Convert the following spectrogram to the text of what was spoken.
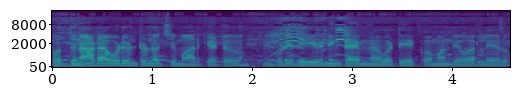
పొద్దున అడావుడి ఉంటుండొచ్చు ఈ మార్కెట్. ఇప్పుడు ఇది ఈవినింగ్ టైం కాబట్టి ఎక్కువ మంది ఎవరు లేరు.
